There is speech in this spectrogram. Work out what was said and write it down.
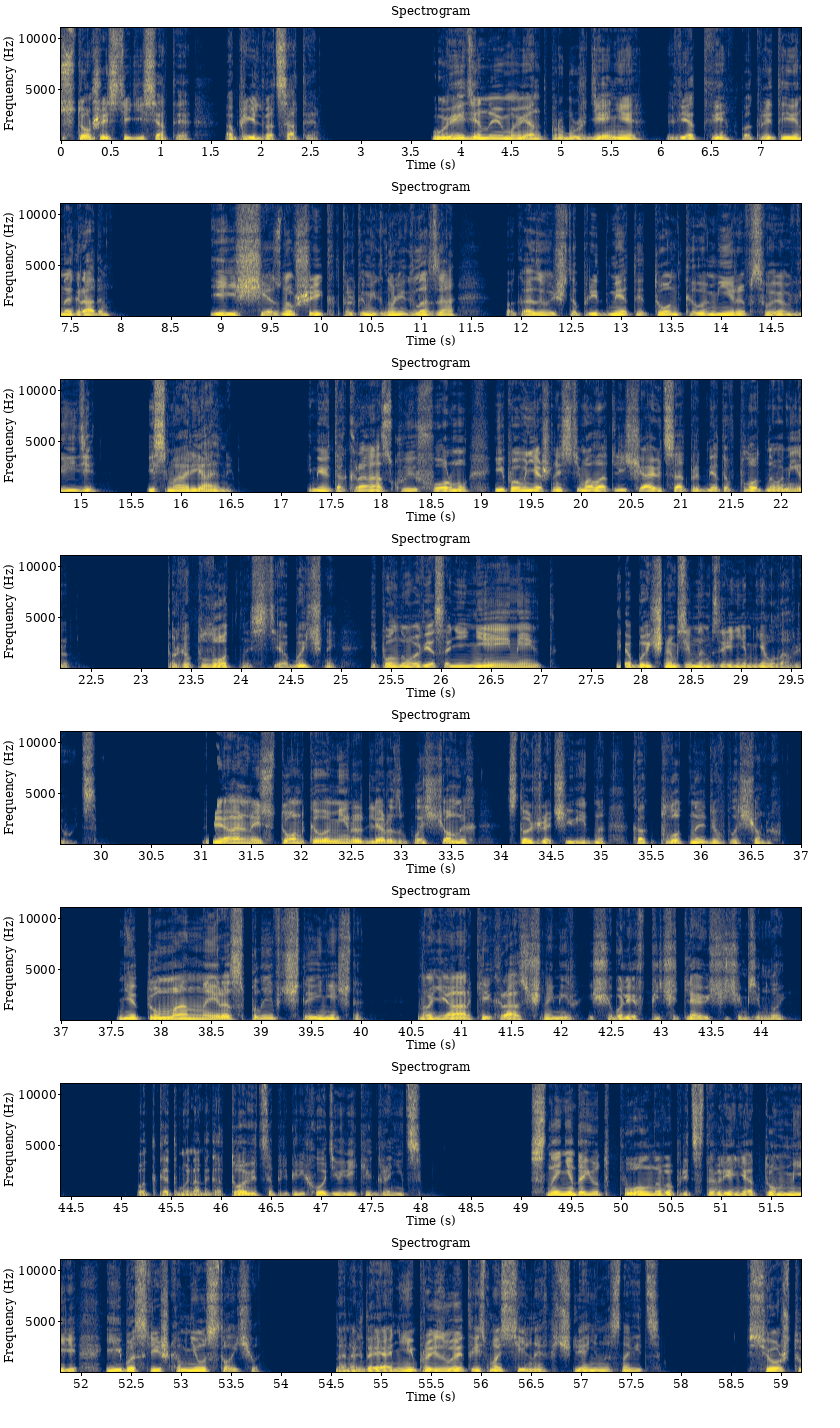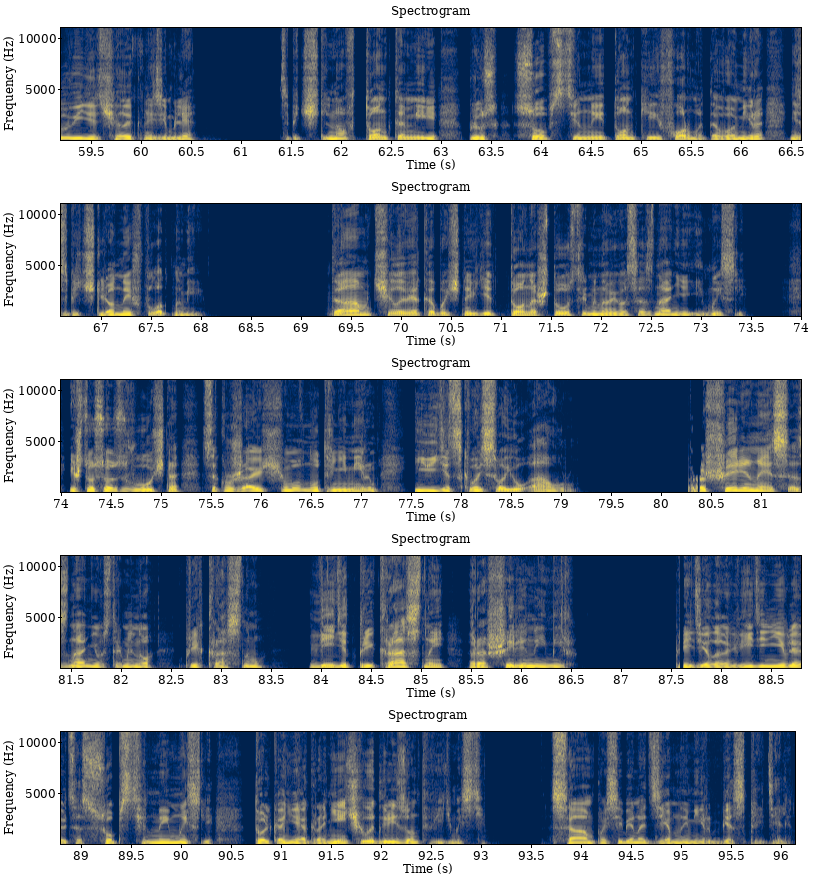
160. -е, апрель 20. -е. Увиденные в момент пробуждения ветви, покрытые виноградом, и исчезнувшие, как только мигнули глаза, показывают, что предметы тонкого мира в своем виде весьма реальны, имеют окраску и форму и по внешности мало отличаются от предметов плотного мира. Только плотности обычной и полного веса они не имеют и обычным земным зрением не улавливаются. Реальность тонкого мира для развоплощенных столь же очевидна, как плотная для воплощенных. Не туманное и расплывчатое нечто, но яркий и красочный мир, еще более впечатляющий, чем земной. Вот к этому и надо готовиться при переходе великих границ. Сны не дают полного представления о том мире, ибо слишком неустойчивы но иногда и они производят весьма сильное впечатление на сновидца. Все, что увидит человек на земле, запечатлено в тонком мире, плюс собственные тонкие формы того мира, не запечатленные в плотном мире. Там человек обычно видит то, на что устремлено его сознание и мысли, и что созвучно с окружающим внутренним миром, и видит сквозь свою ауру. Расширенное сознание устремлено к прекрасному, видит прекрасный расширенный мир. Пределом видения являются собственные мысли, только они ограничивают горизонт видимости. Сам по себе надземный мир беспределен.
